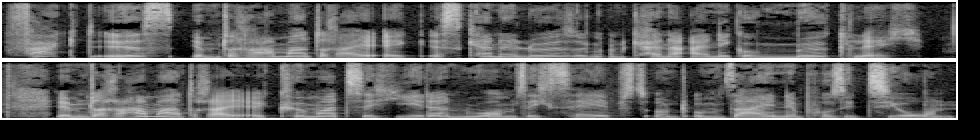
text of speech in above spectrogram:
Fakt ist, im Dramadreieck ist keine Lösung und keine Einigung möglich. Im Dramadreieck kümmert sich jeder nur um sich selbst und um seine Position.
